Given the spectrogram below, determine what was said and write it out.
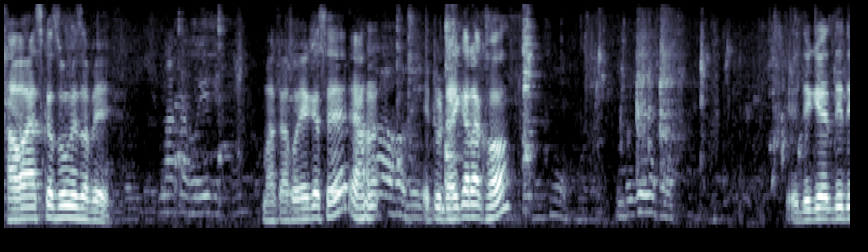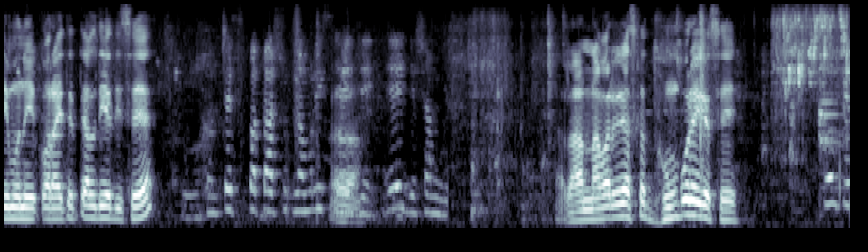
খাওয়া আজকে জমে যাবে। মাখা হয়ে গেছে। হয়ে এখন একটু ঢাকা রাখো। এদিকে দিদিমণি কড়াইতে তেল দিয়ে দিছে। এখন তেজপাতা শুকনা মরিচ এই যে এই যে সামনে। রান্নাবাড়ির আজকে ধুম পড়ে গেছে। চলছে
